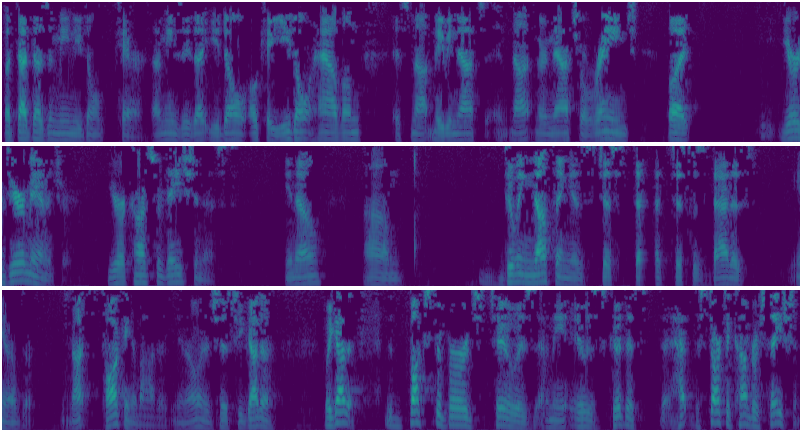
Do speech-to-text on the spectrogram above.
But that doesn't mean you don't care. That means that you don't. Okay, you don't have them. It's not maybe not not in their natural range, but you're a deer manager. You're a conservationist. You know, um, doing nothing is just just as bad as you know not talking about it. You know, it's just you got to we got to to birds too. Is I mean, it was good to, to start the conversation.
